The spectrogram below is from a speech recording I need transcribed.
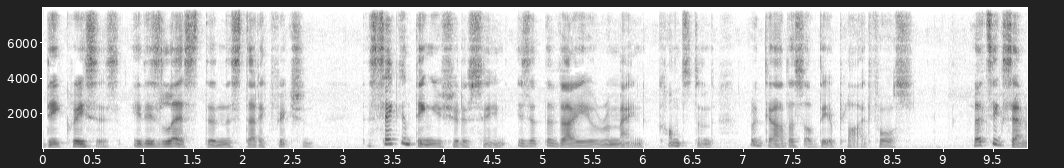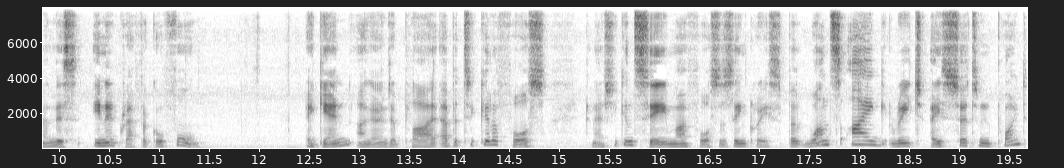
decreases. It is less than the static friction. The second thing you should have seen is that the value remained constant regardless of the applied force. Let's examine this in a graphical form. Again, I'm going to apply a particular force and as you can see my forces increase but once I reach a certain point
